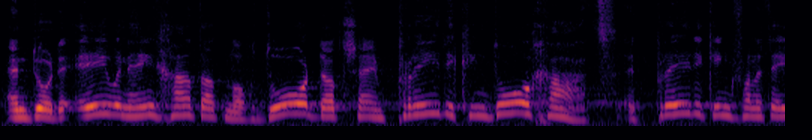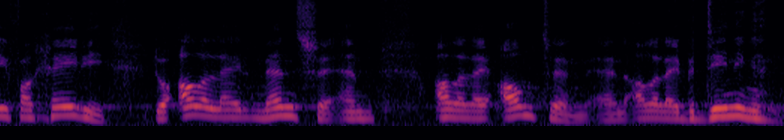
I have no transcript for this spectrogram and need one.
en door de eeuwen heen gaat dat nog door, dat zijn prediking doorgaat. Het prediking van het evangelie door allerlei mensen en allerlei ambten en allerlei bedieningen.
